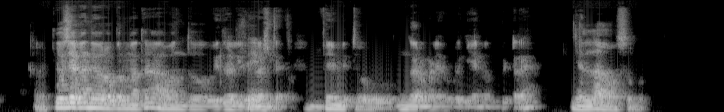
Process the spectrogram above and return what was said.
ಪೂಜಾ ಗಾಂಧಿ ಅವರೊಬ್ಬರು ಮಾತ್ರ ಒಂದು ಇದ್ರಲ್ಲಿ ಅಷ್ಟೇ. ಫೇಮ್ ಇತ್ತು. ಮುಂಗಾರ ಮಳೆ ಹುಡುಗಿ ಅನ್ನೋದು ಬಿಟ್ರೆ. ಎಲ್ಲ ಹೊಸಬು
